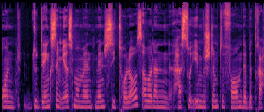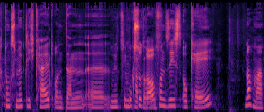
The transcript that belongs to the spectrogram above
Und du denkst im ersten Moment, Mensch, sieht toll aus, aber dann hast du eben bestimmte Formen der Betrachtungsmöglichkeit und dann äh, guckst du kacke drauf aus. und siehst, okay, nochmal.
